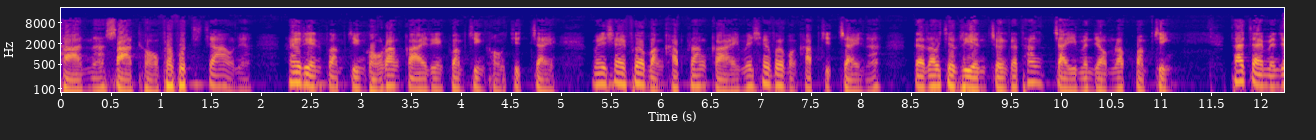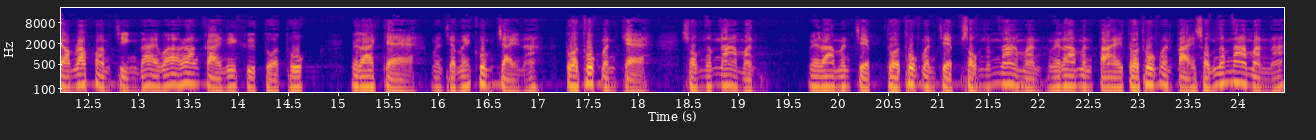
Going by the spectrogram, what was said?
ฐานนะศาสตร์ของพระพุทธเจ้าเนี่ยให้เรียนความจริงของร่างกาย เรียนความจริงของจิตใจ ไม่ใช่เพื่อบังคับร่างกาย ไม่ใช่เพื่อบังคับจิตใจนะ แต่เราจะเรียนจนกระทั่งใจมันยอมรับความจริง ถ้าใจมันยอมรับความจริงได้ว่าร่างกายนี้คือตัวทุกข์เวลาแก่มันจะไม่กลุ้มใจนะ ตัวทุกข์มันแก่ สมน้ำหน้ามัน เวลามันเจ็บตัวทุกข์มันเจ็บ สมน้ำหน้ามัน เวลามันตายตัวทุกข์มันตาย สมน้ำหน้ามันนะ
